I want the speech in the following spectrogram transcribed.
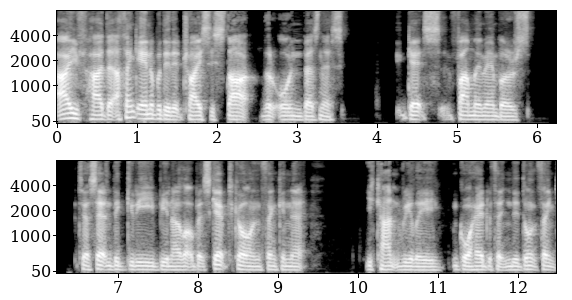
I've had it. I think anybody that tries to start their own business gets family members to a certain degree being a little bit skeptical and thinking that you can't really go ahead with it and they don't think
